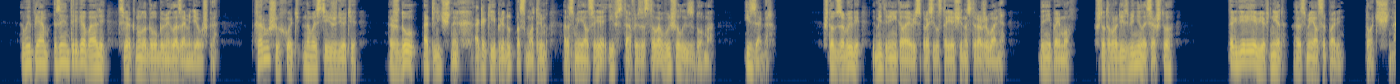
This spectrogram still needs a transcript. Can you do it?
— Вы прям заинтриговали, — сверкнула голубыми глазами девушка. — Хороших хоть новостей ждете? — Жду отличных, а какие придут, посмотрим, — рассмеялся я и, встав из-за стола, вышел из дома. И замер. — Что-то забыли? — Дмитрий Николаевич спросил стоящий на страже Ваня. — Да не пойму. Что-то вроде изменилось, а что? — Так деревьев нет, — рассмеялся парень. — Точно.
